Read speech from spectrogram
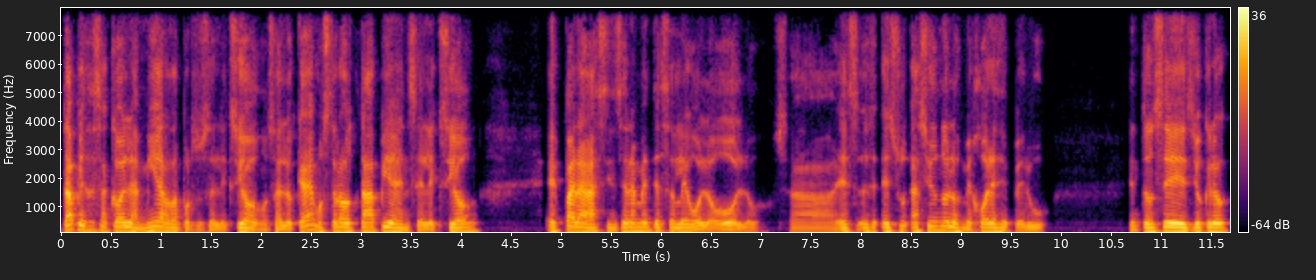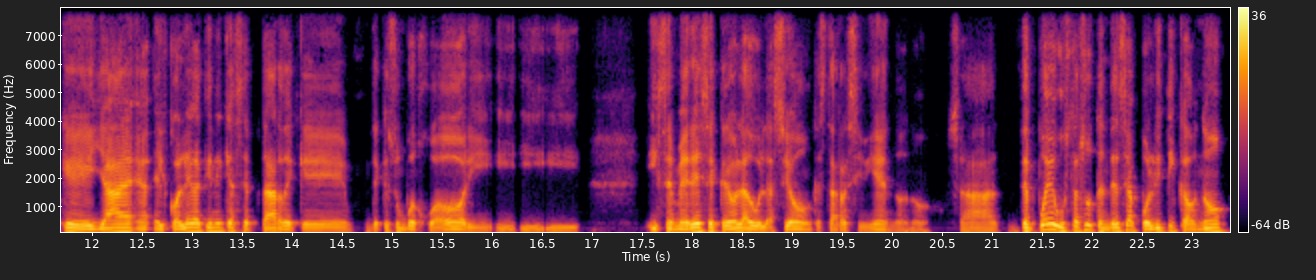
Tapia se ha sacado la mierda por su selección. O sea, lo que ha demostrado Tapia en selección es para, sinceramente, hacerle golo golo. O sea, es- es- ha sido uno de los mejores de Perú. Entonces, yo creo que ya eh, el colega tiene que aceptar de que, de que es un buen jugador y, y- y- y- se merece, creo, la adulación que está recibiendo, ¿no? O sea, te puede gustar su tendencia política o no,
